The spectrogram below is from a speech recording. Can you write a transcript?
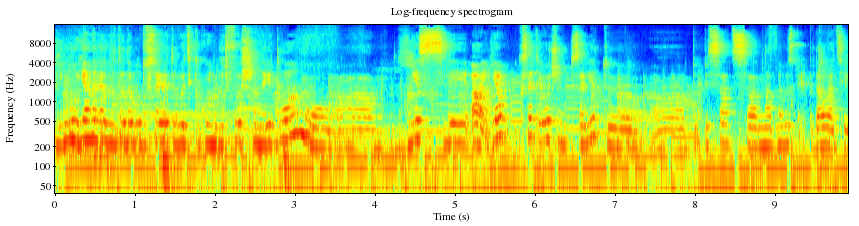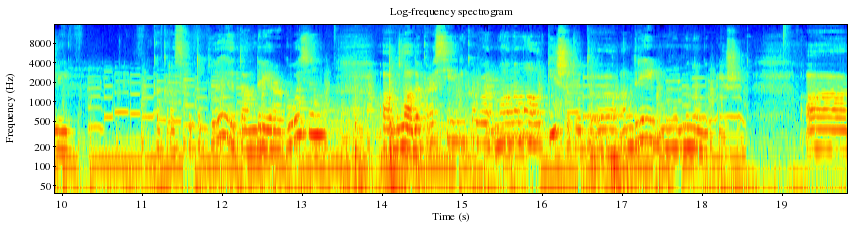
Ну, я, наверное, тогда буду советовать какую-нибудь fashion-рекламу. А, если... А, я, кстати, очень советую а, подписаться на одного из преподавателей как раз Photoplay. Это Андрей Рогозин, а, Влада Красильникова. Но она мало пишет, вот э, Андрей много пишет. А,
